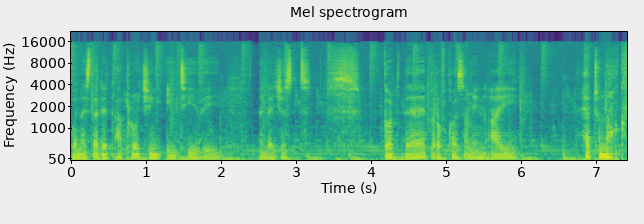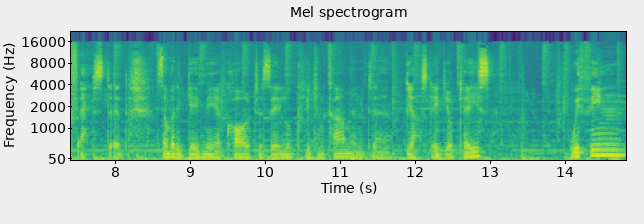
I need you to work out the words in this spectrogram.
when I started approaching ETV and I just got there. But of course, I mean, I had to knock first and somebody gave me a call to say, look, you can come and uh, yeah, state your case. Within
